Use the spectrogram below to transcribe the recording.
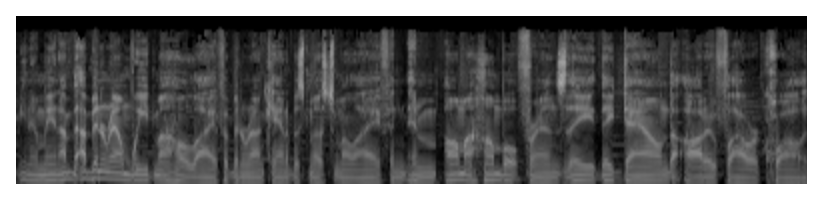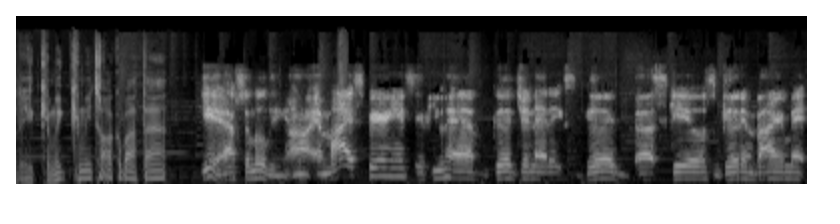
You know, man, I've, I've been around weed my whole life. I've been around cannabis most of my life, and, and all my Humboldt friends they they down the auto flower quality. Can we can we talk about that? Yeah, absolutely. Uh, in my experience, if you have good genetics, good uh, skills, good environment,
